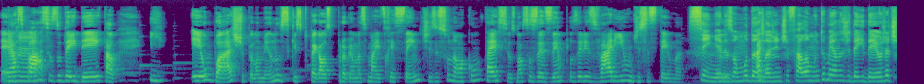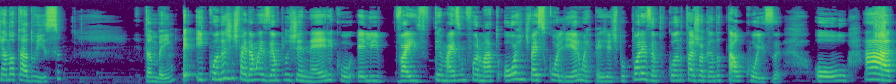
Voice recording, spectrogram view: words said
é as Uhum. classes do D&D e tal. E eu acho, pelo menos, que se tu pegar os programas mais recentes, isso não acontece. Os nossos exemplos, eles variam de sistema. Sim, eles vão mudando. Acho- A gente fala muito menos de D&D. Eu já tinha notado isso. Também. E quando a gente vai dar um exemplo genérico, ele vai ter mais um formato. Ou a gente vai escolher um RPG, tipo, por exemplo, quando tá jogando tal coisa. Ou, ah,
